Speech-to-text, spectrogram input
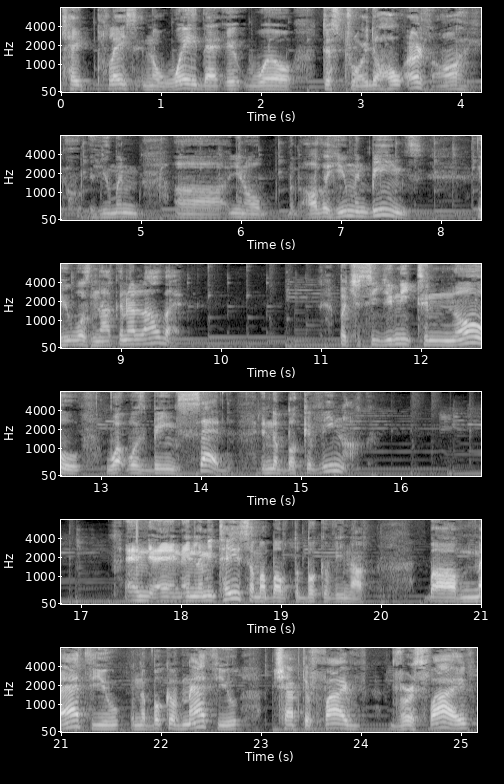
take place in a way that it will destroy the whole earth. All human, uh, you know, all the human beings. He was not going to allow that. But you see, you need to know what was being said in the book of Enoch. And, and, and let me tell you something about the book of Enoch. Uh, Matthew, in the book of Matthew, chapter 5, verse 5,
